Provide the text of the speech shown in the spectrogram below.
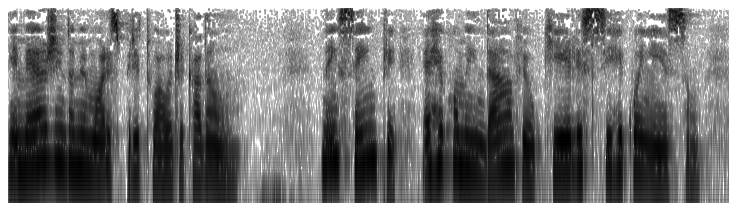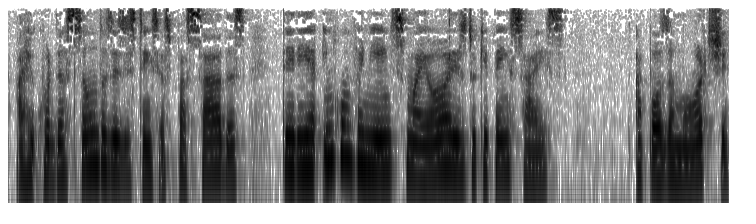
emergem da memória espiritual de cada um. Nem sempre é recomendável que eles se reconheçam. A recordação das existências passadas teria inconvenientes maiores do que pensais. Após a morte,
